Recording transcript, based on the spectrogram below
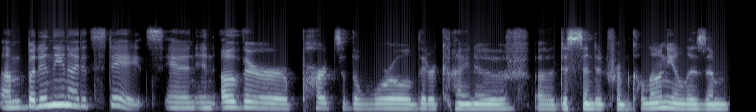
Um, but in the United States and in other parts of the world that are kind of uh, descended from colonialism,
